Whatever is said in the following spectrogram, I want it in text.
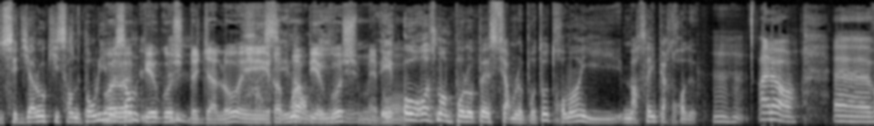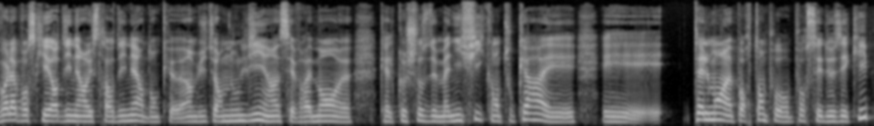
c'est Diallo qui centre pour lui, me semble. Pied gauche de Diallo et ah, il reprend pied gauche. Mais Et heureusement, Paul Lopez ferme le poteau, autrement, il... Marseille perd 3-2. Mhm. Alors, euh, voilà pour ce qui est ordinaire ou extraordinaire. Donc, euh, un buteur nous le dit, hein, c'est vraiment euh, quelque chose de magnifique en tout cas. Et, tellement important pour, pour ces deux équipes.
